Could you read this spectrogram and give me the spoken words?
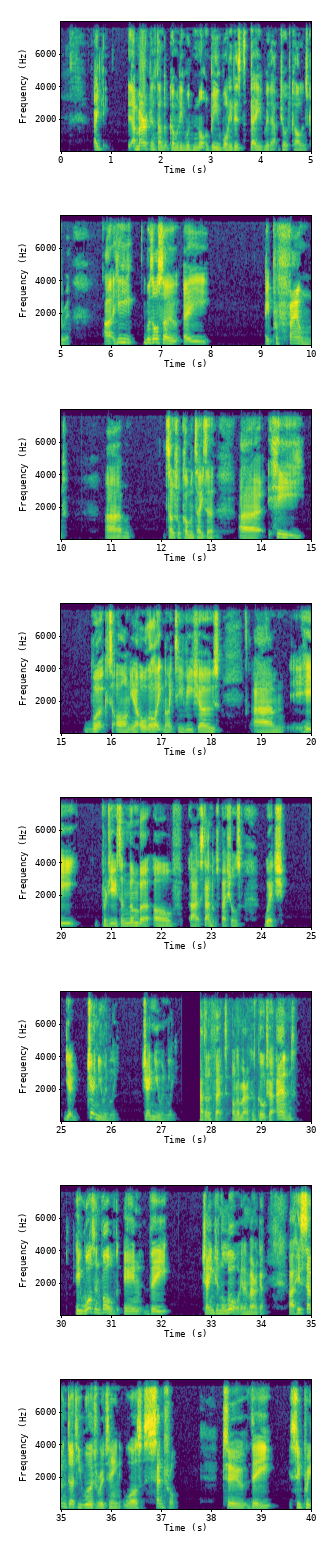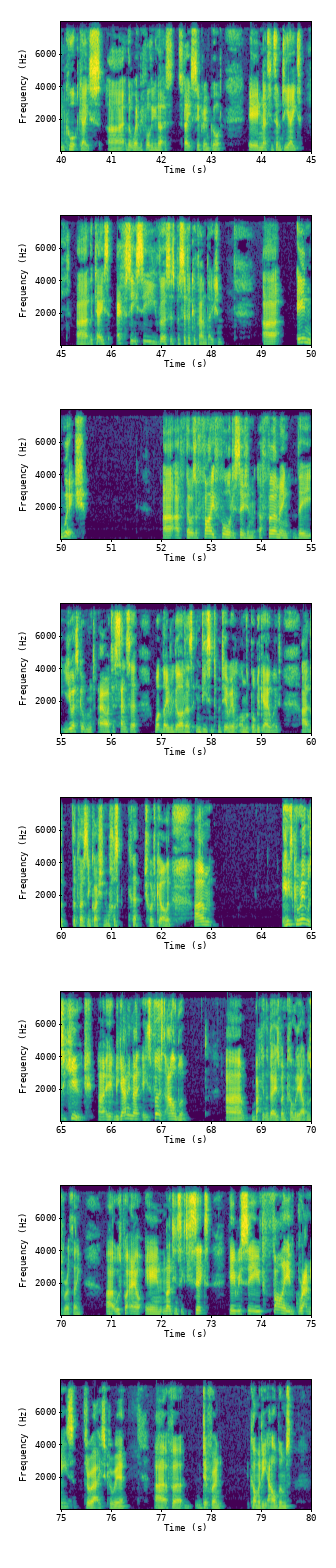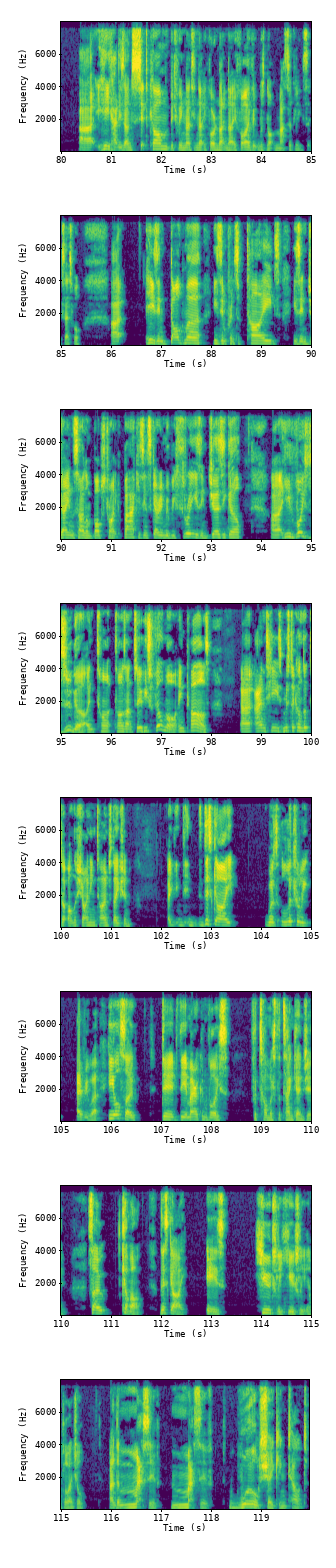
American stand-up comedy would not be what it is today without George Carlin's career. Uh, he was also a a profound um, social commentator. Uh, he worked on you know all the late night TV shows. Um, he produced a number of uh, stand-up specials, which you know genuinely, genuinely had an effect on American culture. And he was involved in the change in the law in America. Uh, his seven dirty words routine was central to the Supreme Court case uh, that went before the United States Supreme Court in 1978, uh, the case FCC versus Pacifica Foundation, uh, in which uh, there was a 5 4 decision affirming the US government's power to censor what they regard as indecent material on the public airwaves. Uh, the, the, person in question was George Carlin. Um, his career was huge. Uh, it began in his first album, um, back in the days when comedy albums were a thing, uh, was put out in 1966. He received five Grammys throughout his career uh, for different comedy albums. Uh, he had his own sitcom between 1994 and 1995. It was not massively successful. Uh, he's in Dogma. He's in Prince of Tides. He's in Jay and Silent Bob Strike Back. He's in Scary Movie 3. He's in Jersey Girl. Uh, he voiced Zugor in Tar- Tarzan 2. He's Fillmore in Cars. Uh, and he's Mr. Conductor on the Shining Time Station. Uh, this guy was literally everywhere. He also did the American voice for Thomas the Tank Engine. So come on, this guy is hugely, hugely influential and a massive, massive, world shaking talent.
